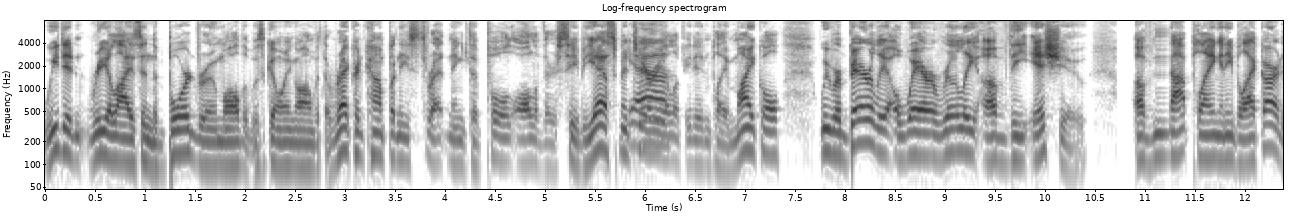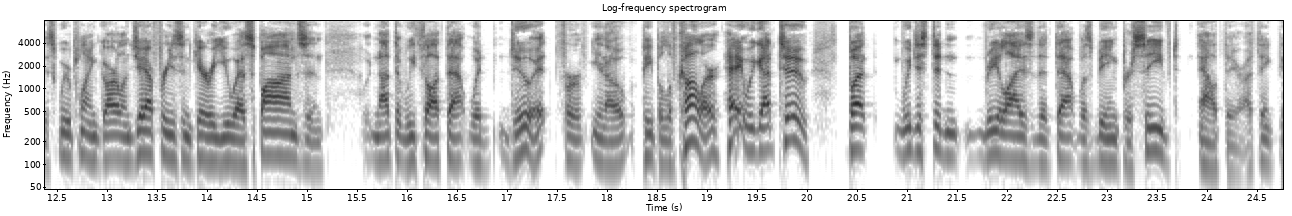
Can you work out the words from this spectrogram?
We didn't realize in the boardroom all that was going on with the record companies threatening to pull all of their CBS material if he didn't play Michael. We were barely aware, really, of the issue of not playing any black artists. We were playing Garland Jeffreys and Gary U.S. Bonds, and not that we thought that would do it for you know people of color. Hey, we got two, but we just didn't realize that that was being perceived out there. I think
